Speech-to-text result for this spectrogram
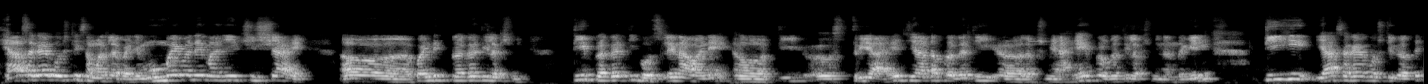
ह्या सगळ्या गोष्टी समजल्या पाहिजे. मुंबईमध्ये माझी एक शिष्य आहे पंडित प्रगती लक्ष्मी. ती प्रगती भोसले नावाने ती स्त्री आहे जी आता प्रगती लक्ष्मी आहे प्रगती लक्ष्मी नंदगिरी. तीही या सगळ्या गोष्टी करते.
